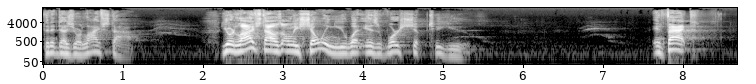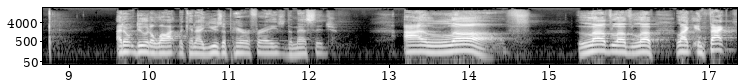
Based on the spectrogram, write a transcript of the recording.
than it does your lifestyle. Your lifestyle is only showing you what is worship to you. In fact, I don't do it a lot, but can I use a paraphrase, the message? I love, love, love, love. Like, in fact,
